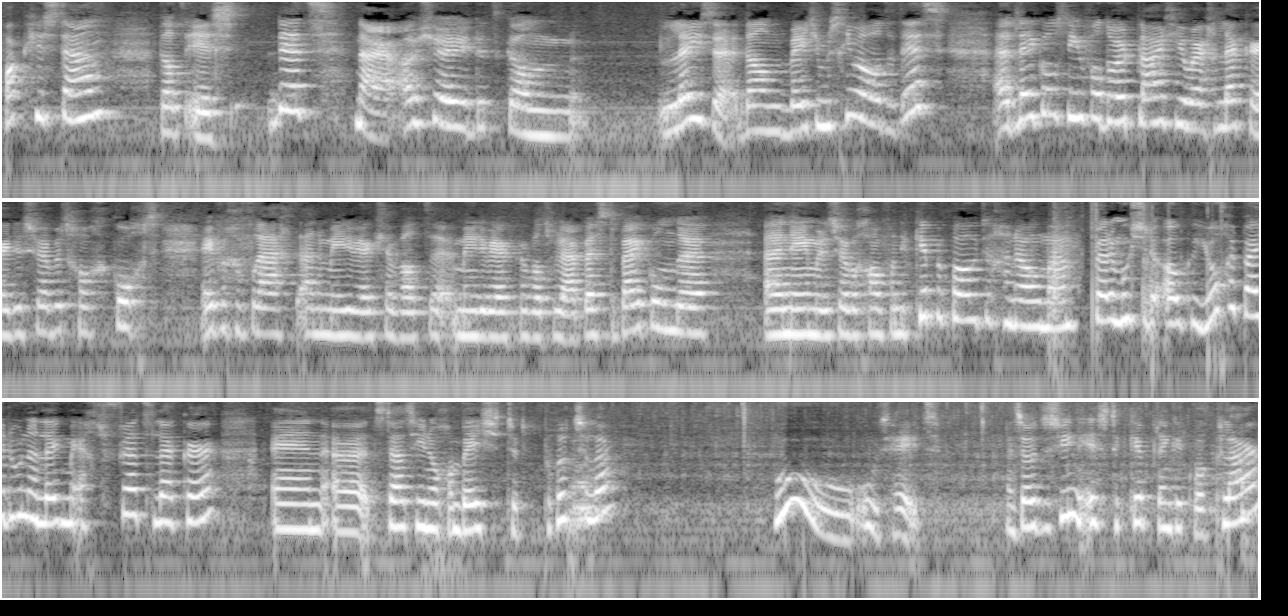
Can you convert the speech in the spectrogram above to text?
pakje staan. Dat is dit. Nou ja, als je dit kan lezen, dan weet je misschien wel wat het is. Het leek ons in ieder geval door het plaatje heel erg lekker. Dus we hebben het gewoon gekocht. Even gevraagd aan de medewerker wat, uh, medewerker wat we daar het beste bij konden eh, nemen. Dus we hebben gewoon van die kippenpoten genomen. Verder moest je er ook yoghurt bij doen. Dat leek me echt vet lekker. En eh, het staat hier nog een beetje te pruttelen. Oeh, oeh, het heet. En zo te zien is de kip denk ik wel klaar.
